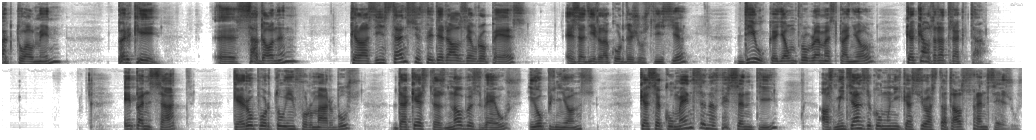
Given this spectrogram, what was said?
actualment perquè eh, s'adonen que les instàncies federals europees, és a dir, la Cort de Justícia, diu que hi ha un problema espanyol que caldrà tractar. He pensat que era oportú informar-vos d'aquestes noves veus i opinions que se comencen a fer sentir als mitjans de comunicació estatals francesos.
